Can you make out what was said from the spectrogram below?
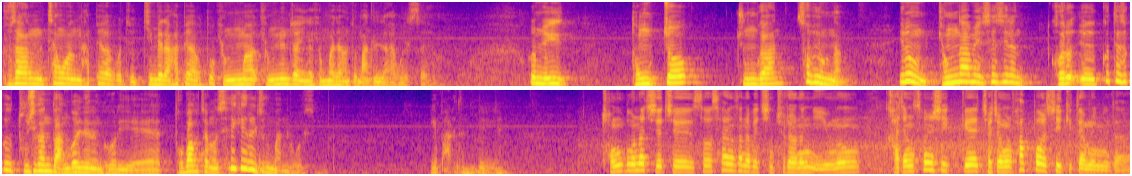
부산 창원 합해가고 또 김해랑 합해가고 또 경마 경륜장인가 경마장을 또 만들려 하고 있어요. 그럼 여기 동쪽, 중간, 서부 경남 이런 경남의 사실은 걸어, 여- 끝에서 끝두 시간도 안 걸리는 거리에 도박장을 세 개를 지금 만들고 있습니다. 이게 말이 거예요? 이게? 정부나 지자체에서 사양산업에 진출하는 이유는 가장 손쉽게 재정을 확보할 수 있기 때문입니다.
